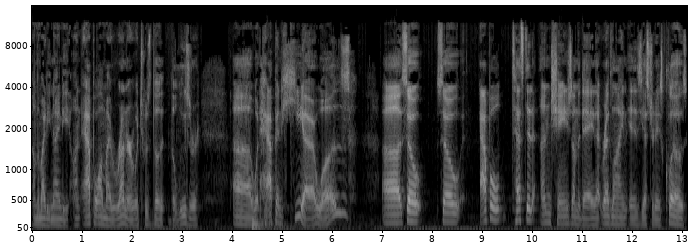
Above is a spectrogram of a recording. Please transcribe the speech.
on the Mighty 90. On Apple on my runner, which was the the loser. Uh, what happened here was, uh, so so Apple tested unchanged on the day. That red line is yesterday's close.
